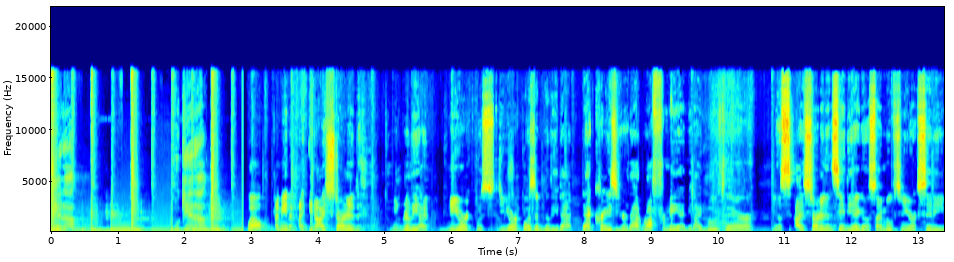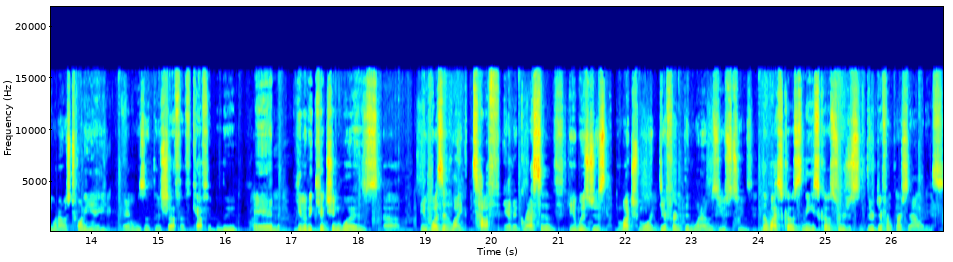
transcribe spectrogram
Get up. Well, get up. Well, I mean, I, you know, I started. I mean, really, I, New York was New York wasn't really that that crazy or that rough for me. I mean, I moved there. You know, I started in San Diego, so I moved to New York City when I was 28, and was the chef of Cafe Balud. And you know, the kitchen was. Um, it wasn't like tough and aggressive. It was just much more different than what I was used to. The West Coast and the East Coast are just they're different personalities.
